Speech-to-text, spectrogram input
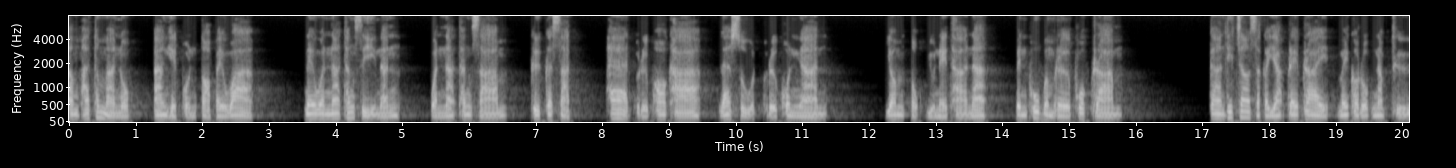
อัมพัทมานพอ้างเหตุผลต่อไปว่า ในวันณะทั้งสี่นั้น วันณะทั้งสามคือกษัตริย์ แพทย์หรือพ่อค้า และสูตรหรือคนงาน ย่อมตกอยู่ในฐานะเป็นผู้บำเรอพวกพรามการที่เจ้าสักยะไพร่ไพร่ไม่เคารพนับถือ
